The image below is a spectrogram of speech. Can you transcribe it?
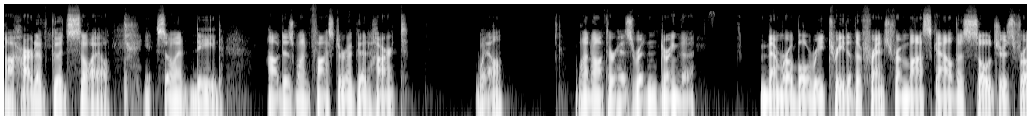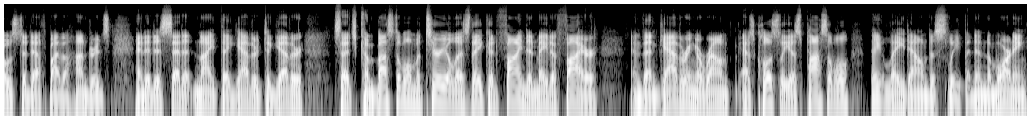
a heart of good soil. So, indeed, how does one foster a good heart? Well, one author has written during the memorable retreat of the French from Moscow, the soldiers froze to death by the hundreds, and it is said at night they gathered together such combustible material as they could find and made a fire and then gathering around as closely as possible, they lay down to sleep. And in the morning,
